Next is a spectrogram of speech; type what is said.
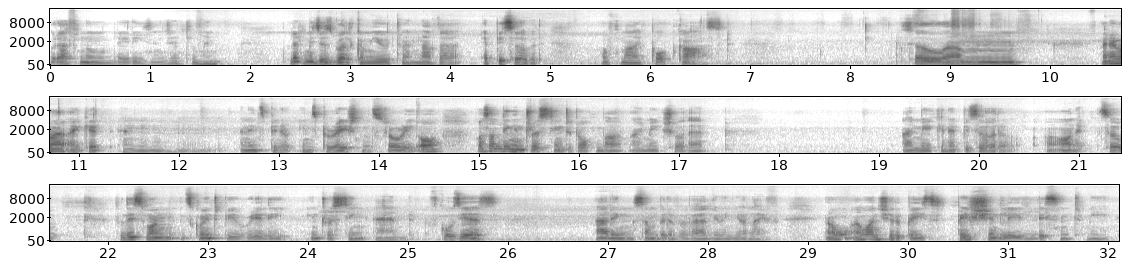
Good afternoon, ladies and gentlemen. Let me just welcome you to another episode of my podcast. So, um, whenever I get an an inspira- inspirational story or or something interesting to talk about, I make sure that I make an episode on it. So, so this one is going to be really interesting and, of course, yes, adding some bit of a value in your life. Now, I want you to patiently listen to me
